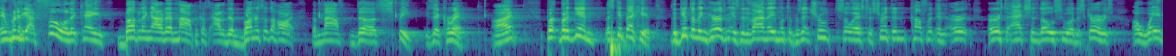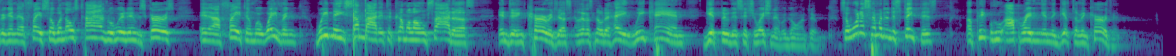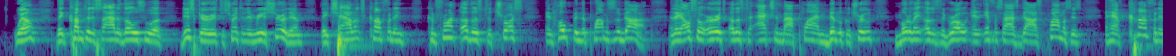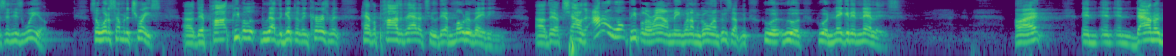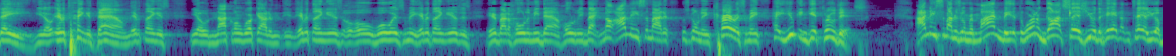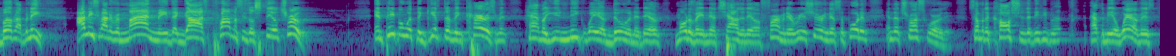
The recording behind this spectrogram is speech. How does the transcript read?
And when they got full, it came bubbling out of their mouth because out of the abundance of the heart, the mouth does speak. Is that correct? All right. But, but again, let's get back here. The gift of encouragement is the divine able to present truth so as to strengthen, comfort, and urge to action those who are discouraged or wavering in their faith. So when those times where we're discouraged in our faith and we're wavering, we need somebody to come alongside us and to encourage us and let us know that, hey, we can get through this situation that we're going through. So what are some of the distinctives of people who are operating in the gift of encouragement? Well, they come to the side of those who are discouraged to strengthen and reassure them. They challenge, comfort, and confront others to trust and hope in the promises of God. And they also urge others to action by applying biblical truth, motivate others to grow, and emphasize God's promises and have confidence in His will. So, what are some of the traits? Uh, they're po- people who have the gift of encouragement have a positive attitude. They're motivating. Uh, they're challenging. I don't want people around me when I'm going through something who are, who are, who are negative Nellies. All right? And, and, and downer Dave. You know, everything is down. Everything is, you know, not going to work out. And, and everything is, oh, oh, woe is me. Everything is, is everybody holding me down, holding me back. No, I need somebody who's going to encourage me. Hey, you can get through this. I need somebody who's going to remind me that the word of God says you're the head, not the tail. You're above, not beneath. I need somebody to remind me that God's promises are still true. And people with the gift of encouragement have a unique way of doing it. They're motivating, they're challenging, they're affirming, they're reassuring, they're supportive, and they're trustworthy. Some of the cautions that these people have to be aware of is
